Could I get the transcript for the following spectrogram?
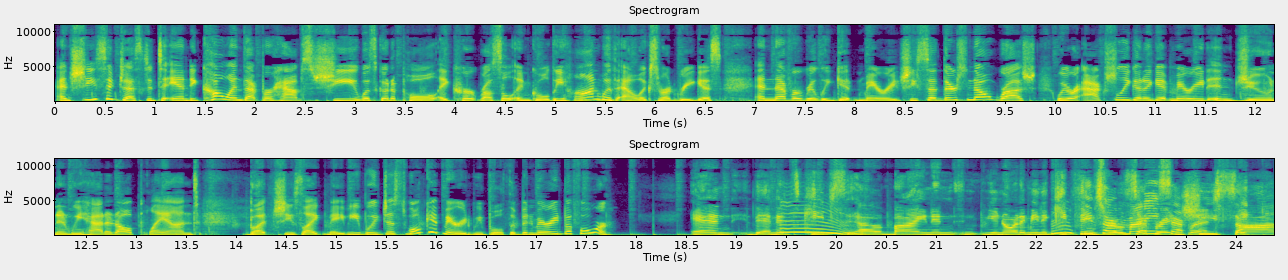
and she suggested to Andy Cohen that perhaps she was going to pull a Kurt Russell and Goldie Hawn with Alex Rodriguez and never really get married. She said, There's no rush. We were actually going to get married in June, and we had it all planned. But she's like, maybe we just won't get married. We both have been married before. And then it keeps uh, mine and, you know what I mean. It keeps keeps things real money separate. And she saw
